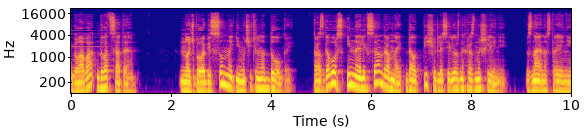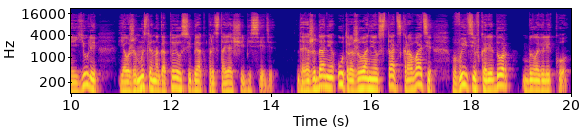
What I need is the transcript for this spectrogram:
Глава 20. Ночь была бессонной и мучительно долгой. Разговор с Инной Александровной дал пищу для серьезных размышлений. Зная настроение Юли, я уже мысленно готовил себя к предстоящей беседе. Да и ожидание утра, желание встать с кровати, выйти в коридор было велико.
